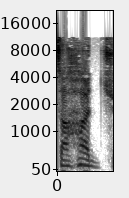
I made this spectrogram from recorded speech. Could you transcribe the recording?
সাহায্য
